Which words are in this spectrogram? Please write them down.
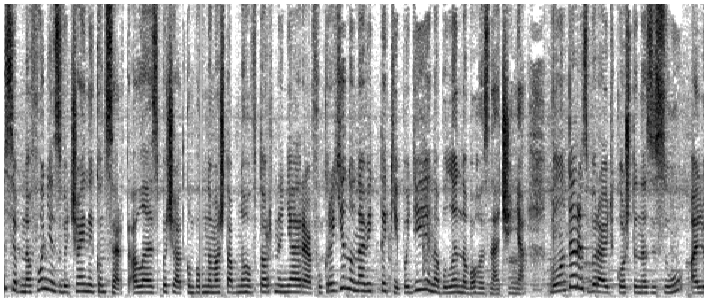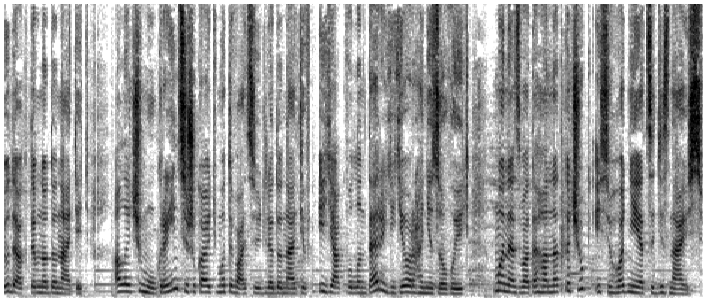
Здавалося б, на фоні звичайний концерт, але з початком повномасштабного вторгнення РФ в Україну навіть такі події набули нового значення. Волонтери збирають кошти на ЗСУ, а люди активно донатять. Але чому українці шукають мотивацію для донатів і як волонтери її організовують? Мене звати Ганна Ткачук, і сьогодні я це дізнаюсь.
